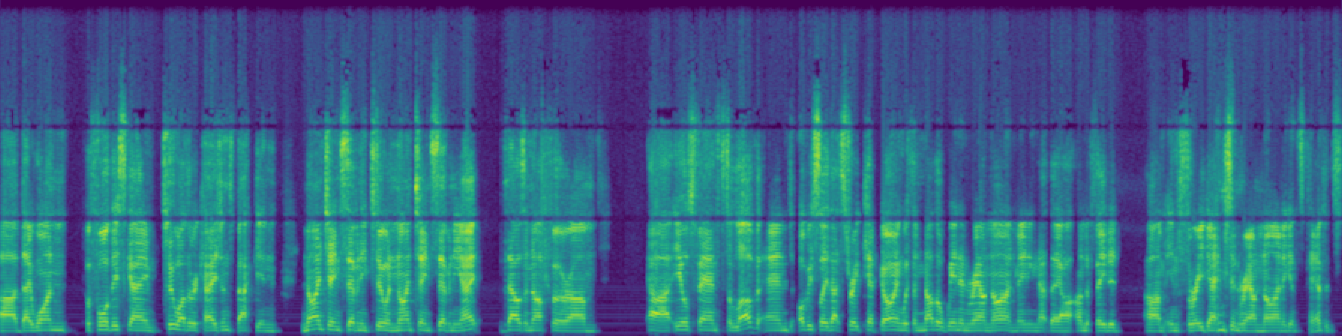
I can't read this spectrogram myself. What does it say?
Uh, they won before this game two other occasions back in 1972 and 1978. That was enough for um, uh, Eels fans to love, and obviously that streak kept going with another win in round nine, meaning that they are undefeated um, in three games in round nine against Panthers.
